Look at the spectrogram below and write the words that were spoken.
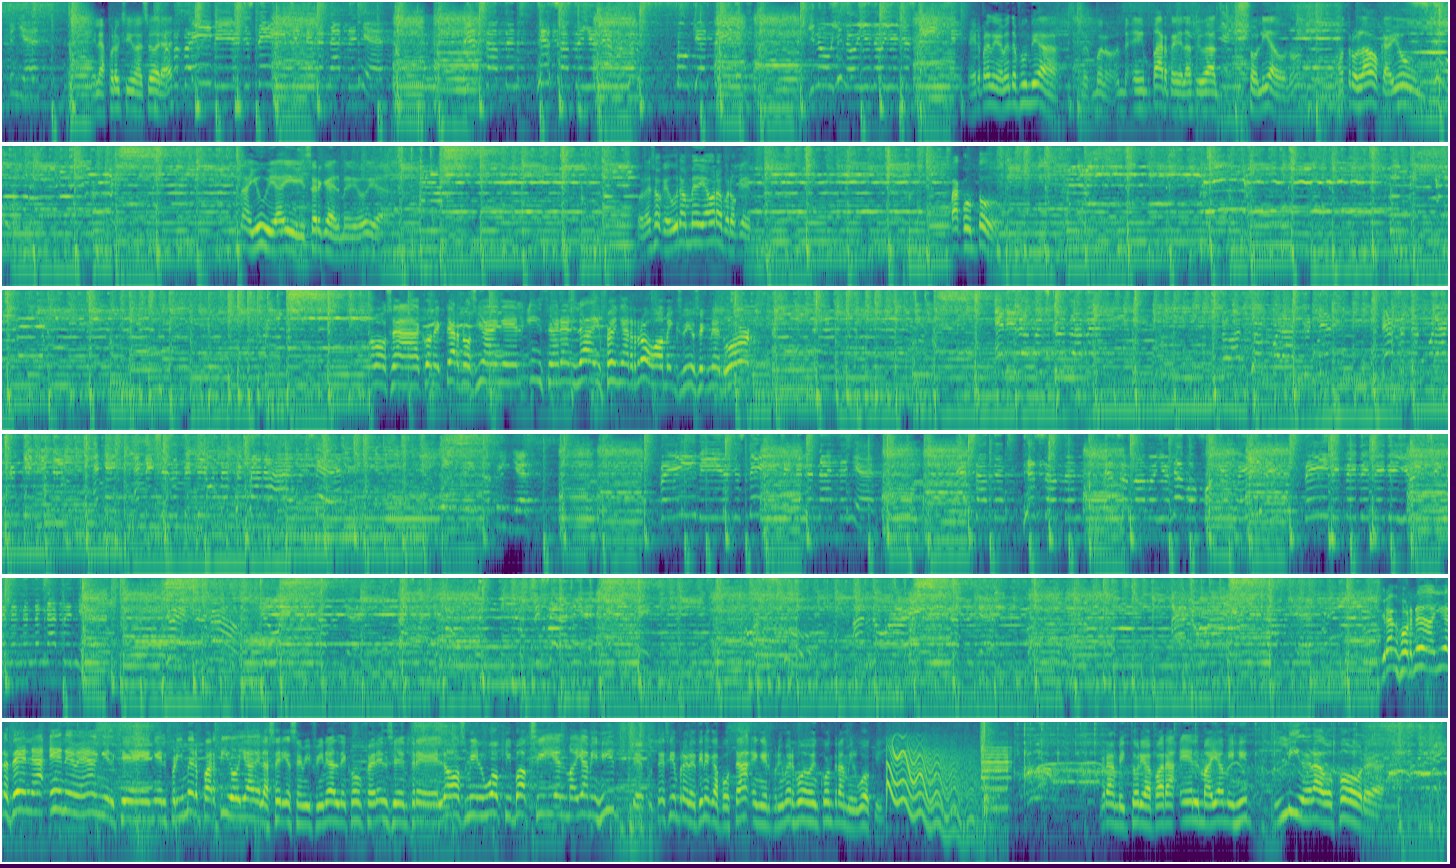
en las próximas horas. Ayer prácticamente fue un día, bueno, en parte de la ciudad soleado, ¿no? En otro lado cayó un- una lluvia ahí cerca del mediodía. Eso que duran media hora, pero que va con todo. Vamos a conectarnos ya en el Instagram Live en arroba Mix Music Network. Ayer de la NBA en el que en el primer partido ya de la serie semifinal de conferencia entre los Milwaukee Bucks y el Miami Heat, que usted siempre le tiene que apostar en el primer juego en contra de Milwaukee. Gran victoria para el Miami Heat, liderado por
